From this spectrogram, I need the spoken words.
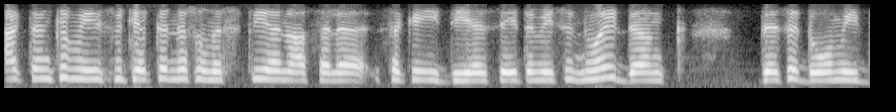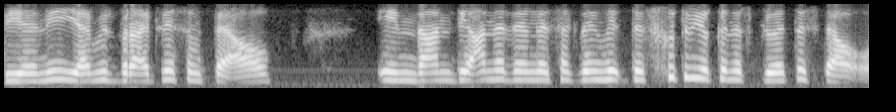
ek dink 'n mens moet jou kinders ondersteun as hulle sulke idees het. 'n Mens moet nooit dink dis 'n dom idee nie. Jy moet bereid wees om te help En dan die ander ding is ek dink dit is goed om jou kinders bloot te stel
